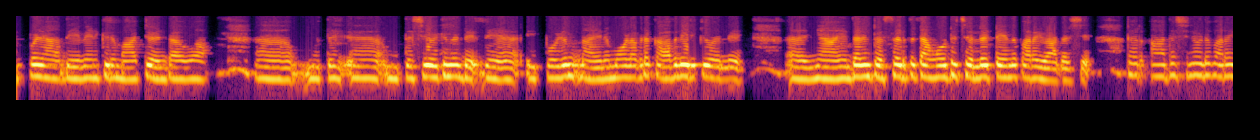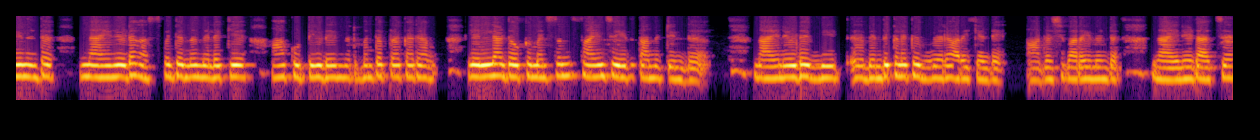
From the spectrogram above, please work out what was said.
എപ്പോഴാ ദേവേനിക്കൊരു മാറ്റം ഉണ്ടാവുക? മുത്ത മുത്തശ്ശി ചോദിക്കുന്നുണ്ട് ഇപ്പോഴും നയനമോൾ അവിടെ കാവലിരിക്കുമല്ലേ ഞാൻ എന്തായാലും ഡ്രസ്സ് എടുത്തിട്ട് അങ്ങോട്ട് ചെല്ലട്ടെ എന്ന് പറയൂ ആദർശ്. ആദർശിനോട് പറയുന്നുണ്ട് നയനയുടെ ഹസ്ബൻഡ് എന്ന നിലയ്ക്ക് ആ കുട്ടിയുടെ നിർബന്ധപ്രകാരം എല്ലാ ഡോക്യുമെന്റ്സും സൈൻ ചെയ്ത് തന്നിട്ടുണ്ട്. നയനയുടെ ബന്ധുക്കളൊക്കെ വിവരം അറിയിക്കണ്ടേ? ആദർശ് പറയുന്നുണ്ട് നയനയുടെ അച്ഛൻ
